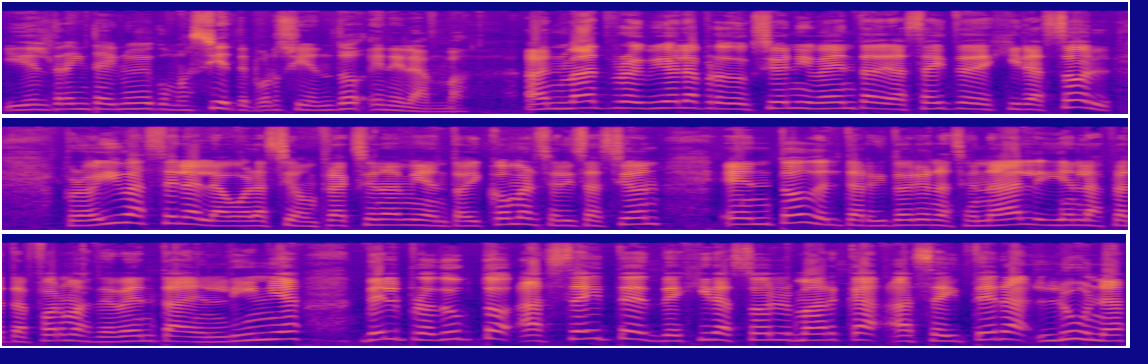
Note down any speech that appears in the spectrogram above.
y del 39,7% en el AMBA. ANMAT prohibió la producción y venta de aceite de girasol. Prohíbase la elaboración, fraccionamiento y comercialización en todo el territorio nacional y en las plataformas de venta en línea del producto aceite de girasol marca Aceitera Luna,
